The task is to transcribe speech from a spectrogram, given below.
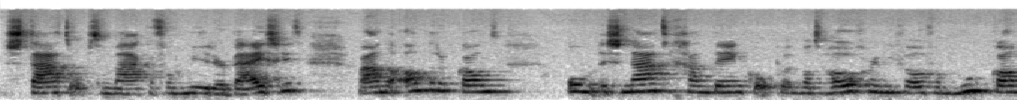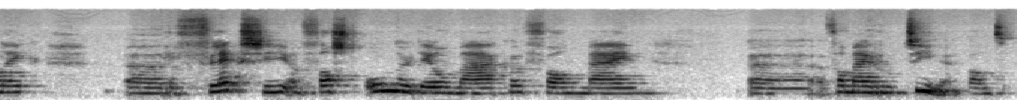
staat op te maken van hoe je erbij zit. Maar aan de andere kant om eens na te gaan denken op een wat hoger niveau van hoe kan ik uh, reflectie een vast onderdeel maken van mijn, uh, van mijn routine. Want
